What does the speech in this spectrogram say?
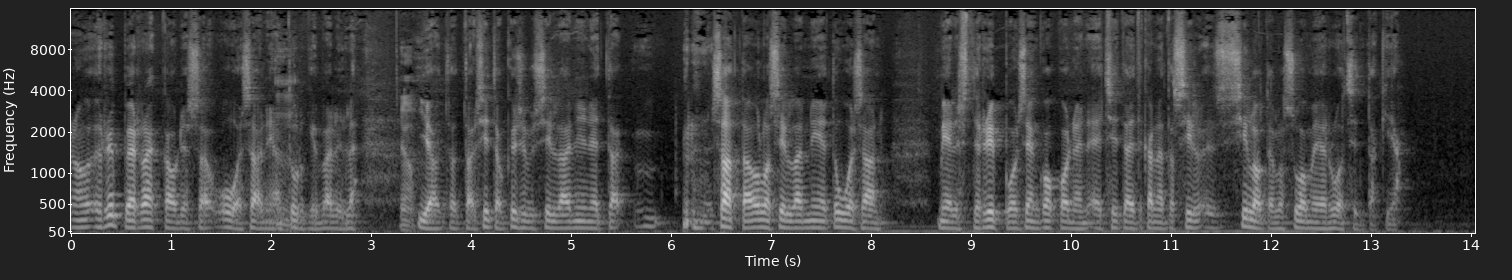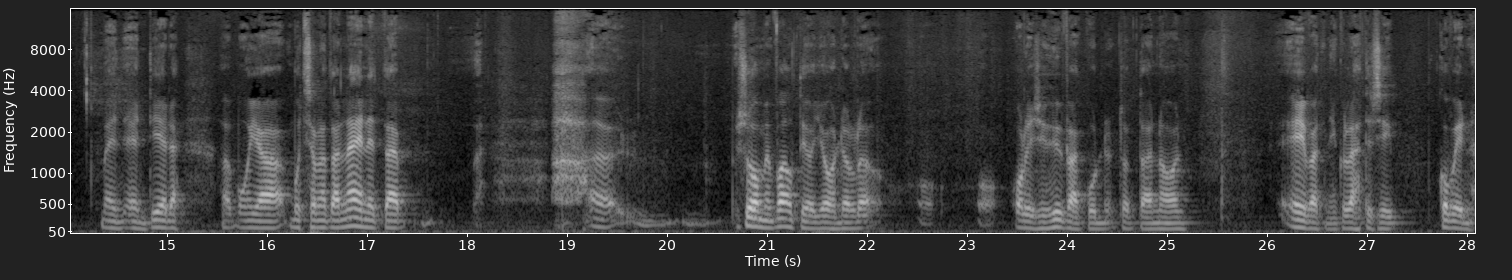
no, ryppeen rakkaudessa USA ja mm. Turkin välillä, Joo. ja tota, sitten on kysymys sillä niin, että saattaa olla sillä niin, että USA mielestä ryppy on sen kokoinen, että sitä ei kannata silotella Suomen ja Ruotsin takia. En, en tiedä, ja, mutta sanotaan näin, että äh, Suomen valtionjohdolle olisi hyvä, kun tota, no, eivät niin lähtisi kovin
